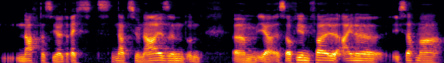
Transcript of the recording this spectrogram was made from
nach, dass sie halt rechtsnational sind und ähm, ja, ist auf jeden Fall eine, ich sag mal,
